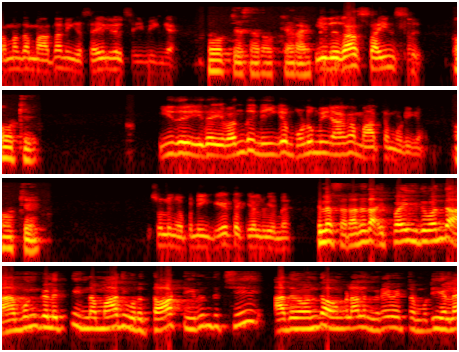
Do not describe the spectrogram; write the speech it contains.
சம்பந்தமா தான் நீங்க செயல்கள் செய்வீங்க. ஓகே சார் ஓகே ரைட் இதுதான் சயின்ஸ் ஓகே இது இதை வந்து நீங்க முழுமையாக மாத்த முடியும். ஓகே சொல்லுங்க இப்ப நீங்க கேட்ட கேள்வி என்ன? இல்ல சார் அதுதான். இப்ப இது வந்து அவங்களுக்கு இந்த மாதிரி ஒரு தாட் இருந்துச்சு. அது வந்து அவங்களால நிறைவேற்ற முடியல.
